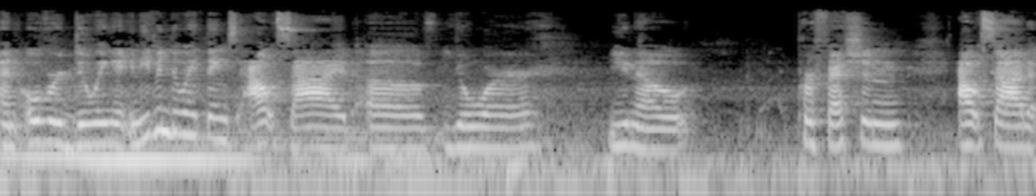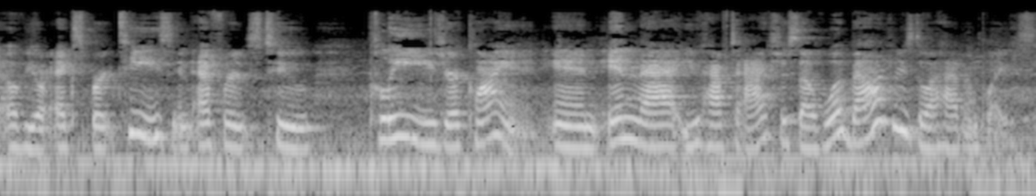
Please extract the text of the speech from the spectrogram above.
and overdoing it and even doing things outside of your, you know, profession, outside of your expertise and efforts to please your client. And in that, you have to ask yourself, what boundaries do I have in place?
